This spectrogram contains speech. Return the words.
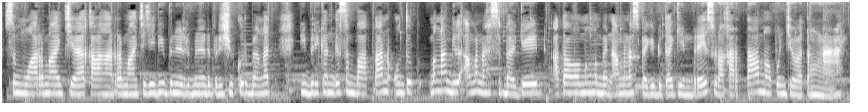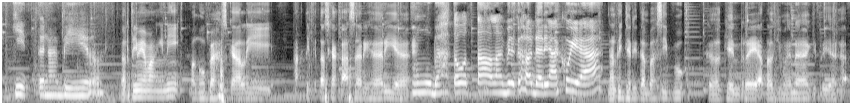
semua remaja, kalangan remaja. Jadi benar-benar bersyukur banget diberikan kesempatan untuk mengambil amanah sebagai atau mengemban amanah sebagai duta genre Surakarta maupun Jawa Tengah. Gitu Nabil. Berarti memang ini mengubah sekali aktivitas kakak sehari-hari ya. Mengubah total Nabil kalau dari aku ya. Nanti jadi tambah sibuk ke genre atau gimana gitu ya kak.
